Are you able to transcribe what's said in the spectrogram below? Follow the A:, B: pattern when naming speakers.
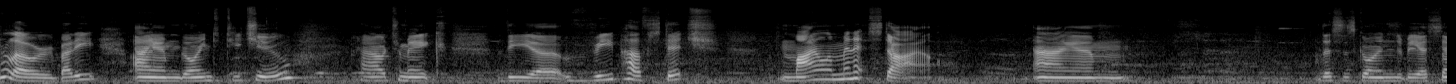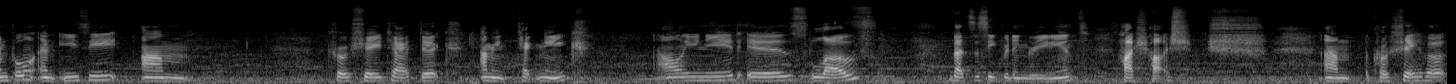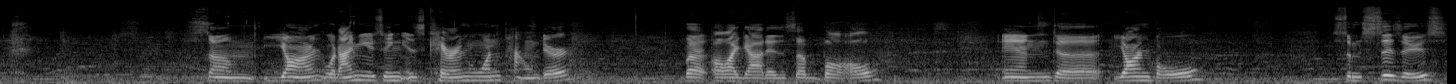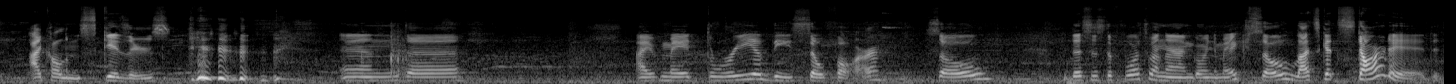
A: Hello everybody, I am going to teach you how to make the uh, V-Puff stitch mile a minute style. I am, this is going to be a simple and easy um, crochet tactic, I mean technique. All you need is love, that's the secret ingredient, hush hush, um, a crochet hook, some yarn. What I'm using is Caron one pounder, but all I got is a ball and a yarn bowl, some scissors. I call them skizzers. and uh, I've made three of these so far. So this is the fourth one that I'm going to make. So let's get started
